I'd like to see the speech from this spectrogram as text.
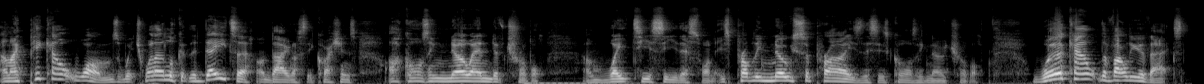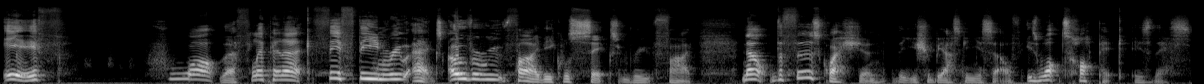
and I pick out ones which, when I look at the data on diagnostic questions, are causing no end of trouble and wait till you see this one. It's probably no surprise this is causing no trouble. Work out the value of x if, what the flipping heck, 15 root x over root 5 equals 6 root 5. Now, the first question that you should be asking yourself is what topic is this?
